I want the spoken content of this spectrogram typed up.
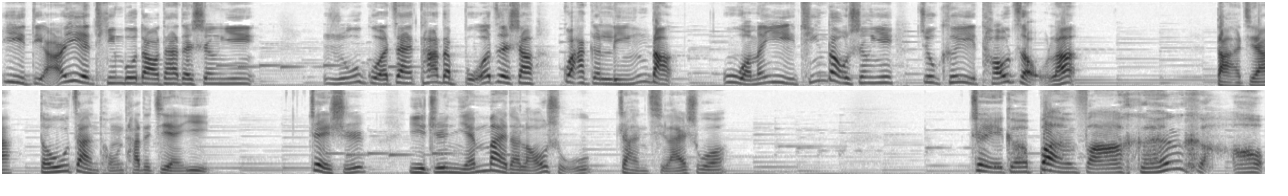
一点儿也听不到它的声音。如果在它的脖子上挂个铃铛，我们一听到声音就可以逃走了。大家都赞同他的建议。这时，一只年迈的老鼠站起来说：“这个办法很好，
